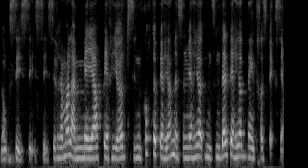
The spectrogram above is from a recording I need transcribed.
Donc, c'est vraiment la meilleure période. C'est une courte période, mais c'est une, une, belle période d'introspection.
